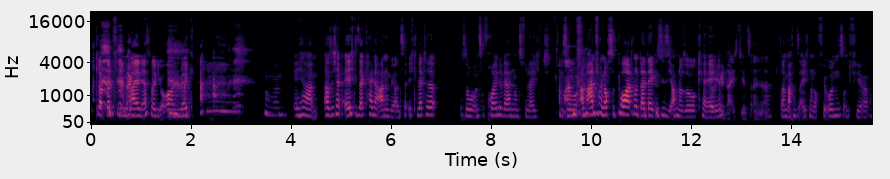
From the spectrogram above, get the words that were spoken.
Ich glaube, dann fliegen allen erstmal die Ohren weg. Oh Mann. Ja, also ich habe ehrlich gesagt keine Ahnung, wer uns hört. Ich wette, so unsere Freunde werden uns vielleicht Am so Anfang. am Anfang noch supporten und dann denken sie sich auch nur so, okay, Okay, reicht jetzt, Alter. dann machen sie eigentlich nur noch für uns und für.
